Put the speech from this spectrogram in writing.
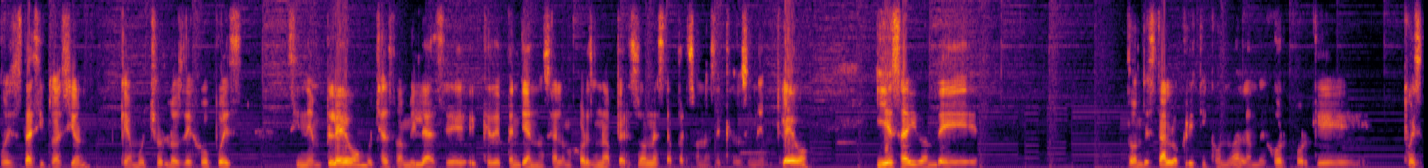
pues esta situación, que a muchos los dejó pues sin empleo, muchas familias eh, que dependían, no sé, a lo mejor de una persona, esta persona se quedó sin empleo, y es ahí donde, donde está lo crítico, ¿no? A lo mejor porque pues,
